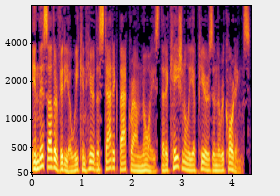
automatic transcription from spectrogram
In this other video we can hear the static background noise that occasionally appears in the recordings.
